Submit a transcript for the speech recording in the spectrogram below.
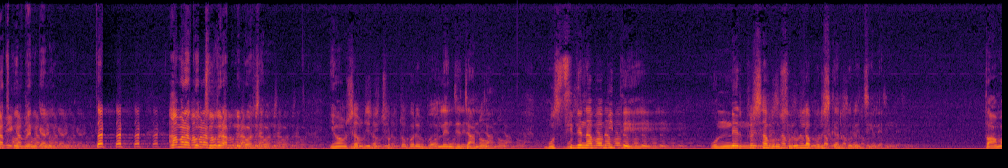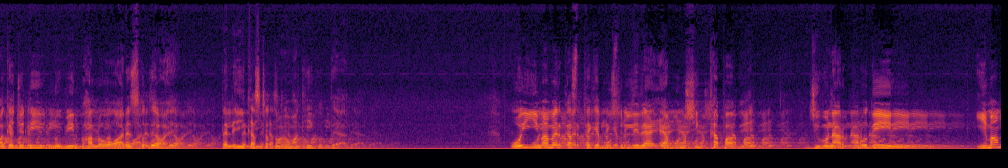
কাজ করবেন কেন? আমরা করছি হুজুর আপনি বসেন। ইমাম সাহেব যদি ছোট্ট করে বলেন যে জানো মসজিদে নাবাবিতে অন্যের পেশাব রসুল্লাহ পরিষ্কার করেছিলেন। তো আমাকে যদি নবীর ভালো ওয়ারেস হতে হয় তাহলে এই কাজটা তো আমাকেই করতে হবে। ওই ইমামের কাছ থেকে মুসল্লিরা এমন শিক্ষা পাবে জীবনে আর কোনোদিন ইমাম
